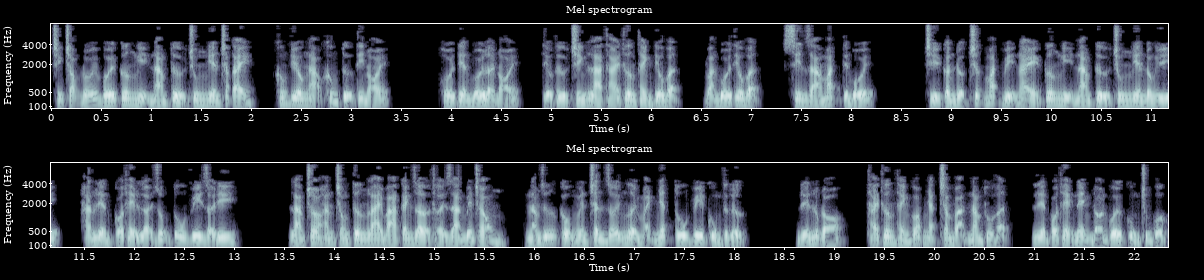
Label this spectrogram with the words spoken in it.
Trịnh trọng đối với cương nghị nam tử trung niên chắc tay, không tiêu ngạo không tự tin nói. Hồi tiên bối lời nói, tiểu tử chính là thái thương thành tiêu vận, vạn bối tiêu vận, xin ra mắt tiền bối. Chỉ cần được trước mắt vị này cương nghị nam tử trung niên đồng ý, hắn liền có thể lợi dụng tu vi rời đi. Làm cho hắn trong tương lai ba canh giờ thời gian bên trong, nắm giữ cổ nguyên chân giới người mạnh nhất tu vi cùng thực lực. Đến lúc đó, thái thương thành góp nhặt trăm vạn năm thù hận, liền có thể nên đón cuối cùng trung cuộc.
